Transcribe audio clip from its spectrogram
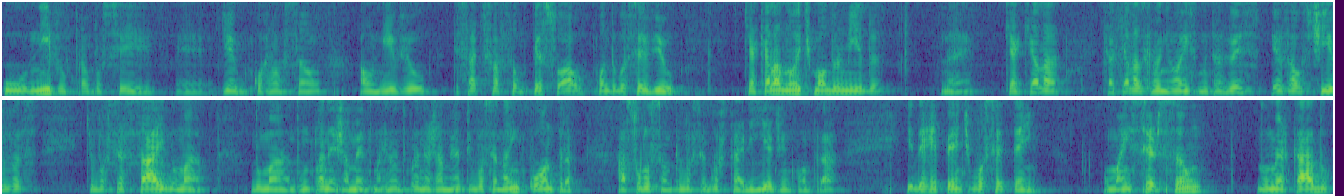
o nível para você, é, Diego, com relação ao nível de satisfação pessoal quando você viu que aquela noite mal dormida, né, que, aquela, que aquelas reuniões muitas vezes exaustivas, que você sai de, uma, de, uma, de um planejamento, uma reunião de planejamento e você não encontra a solução que você gostaria de encontrar e de repente você tem uma inserção no mercado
